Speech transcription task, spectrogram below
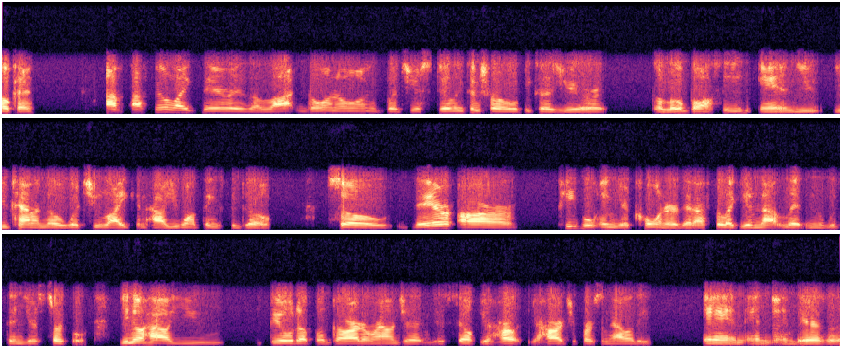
Okay. I I feel like there is a lot going on, but you're still in control because you're a little bossy and you you kind of know what you like and how you want things to go. So there are people in your corner that I feel like you're not letting within your circle. You know how you build up a guard around your yourself, your heart, your heart, your personality, and and and there's a,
